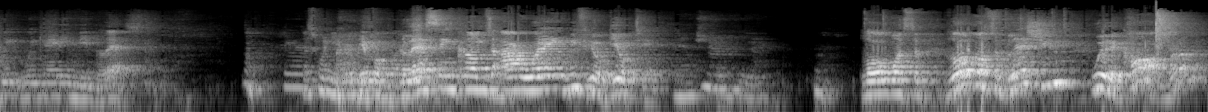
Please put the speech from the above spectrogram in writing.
we, we can't even be blessed. Yeah. That's when you really. If a blessing comes our way, we feel guilty. Mm-hmm. Lord wants to Lord wants to bless you with a car, brother.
